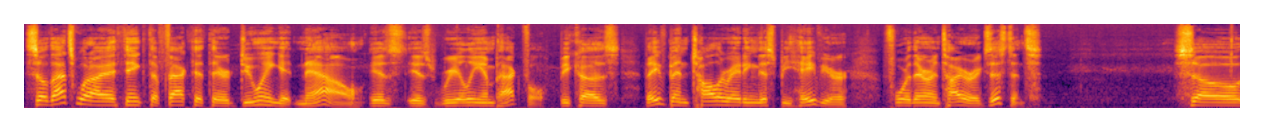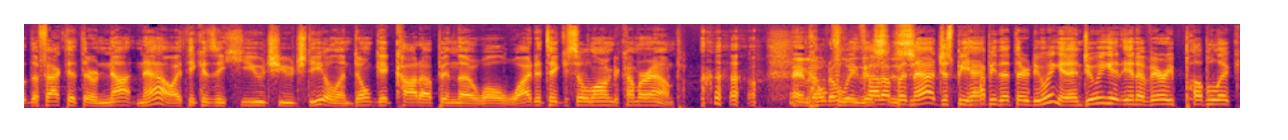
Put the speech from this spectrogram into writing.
So that's what I think the fact that they're doing it now is, is really impactful because they've been tolerating this behavior for their entire existence. So the fact that they're not now, I think, is a huge, huge deal. And don't get caught up in the well. Why did it take you so long to come around? and hopefully, don't get caught up is... in that. Just be happy that they're doing it and doing it in a very public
